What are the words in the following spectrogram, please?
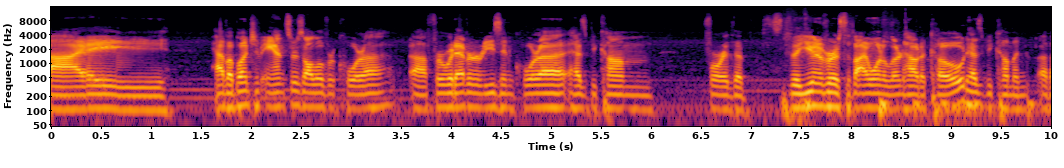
I have a bunch of answers all over Quora. Uh, for whatever reason, Quora has become for the the universe if I want to learn how to code has become a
